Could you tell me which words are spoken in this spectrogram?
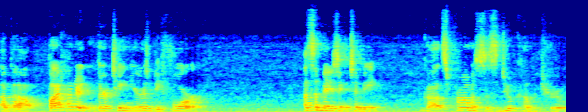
about 513 years before. That's amazing to me. God's promises do come true.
